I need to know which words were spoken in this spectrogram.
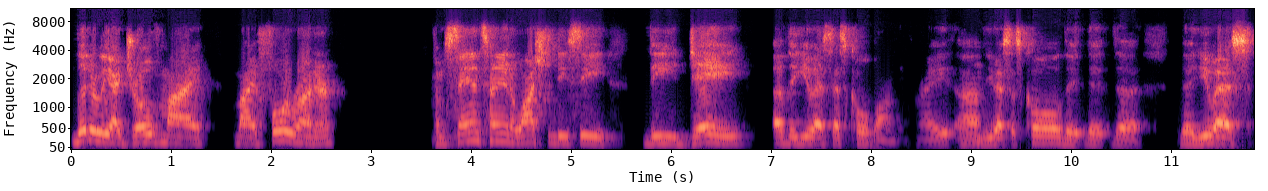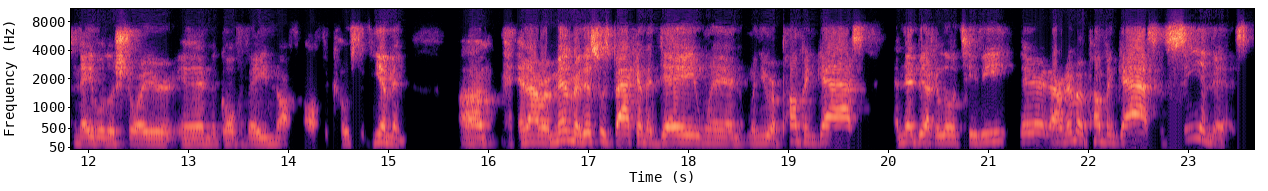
literally. I drove my my 4Runner from San Antonio to Washington D.C. the day of the USS Cole bombing. Right, um, the USS Cole, the the the the U.S. naval destroyer in the Gulf of Aden off, off the coast of Yemen. Um, and I remember this was back in the day when when you were pumping gas and there'd be like a little TV there. And I remember pumping gas and seeing this.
